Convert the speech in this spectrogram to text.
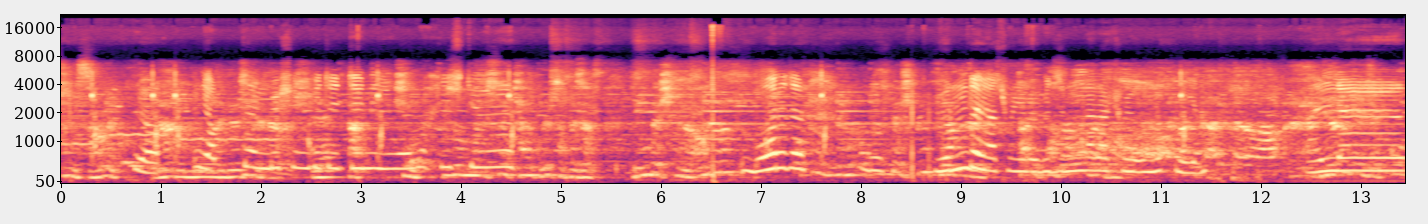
Şimdi sana Ya yaptığım bir şey gideceğini olmak istiyorum. Kağıt koyup satacağız. 25 bin lira alırız. Bu arada 25 bin yorum da açmayı ve bildirimler açmayı unutmayın. Allah.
